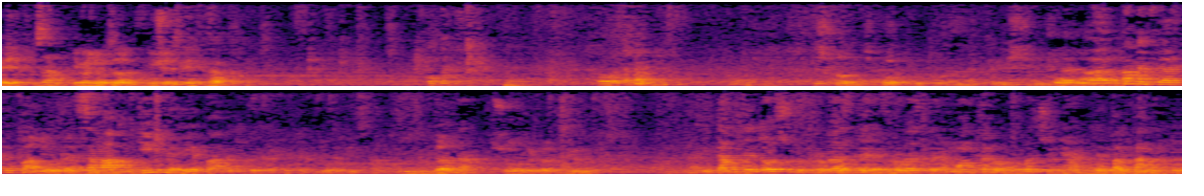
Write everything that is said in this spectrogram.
Гей, За. Іванюк, за, Ключинський. За. Там? Е, Пам'ятка архітектури. Сама будівля є пам'яткою архітектури. Так, що таке. І там для того, щоб провести, провести ремонт, треба погодження департаменту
